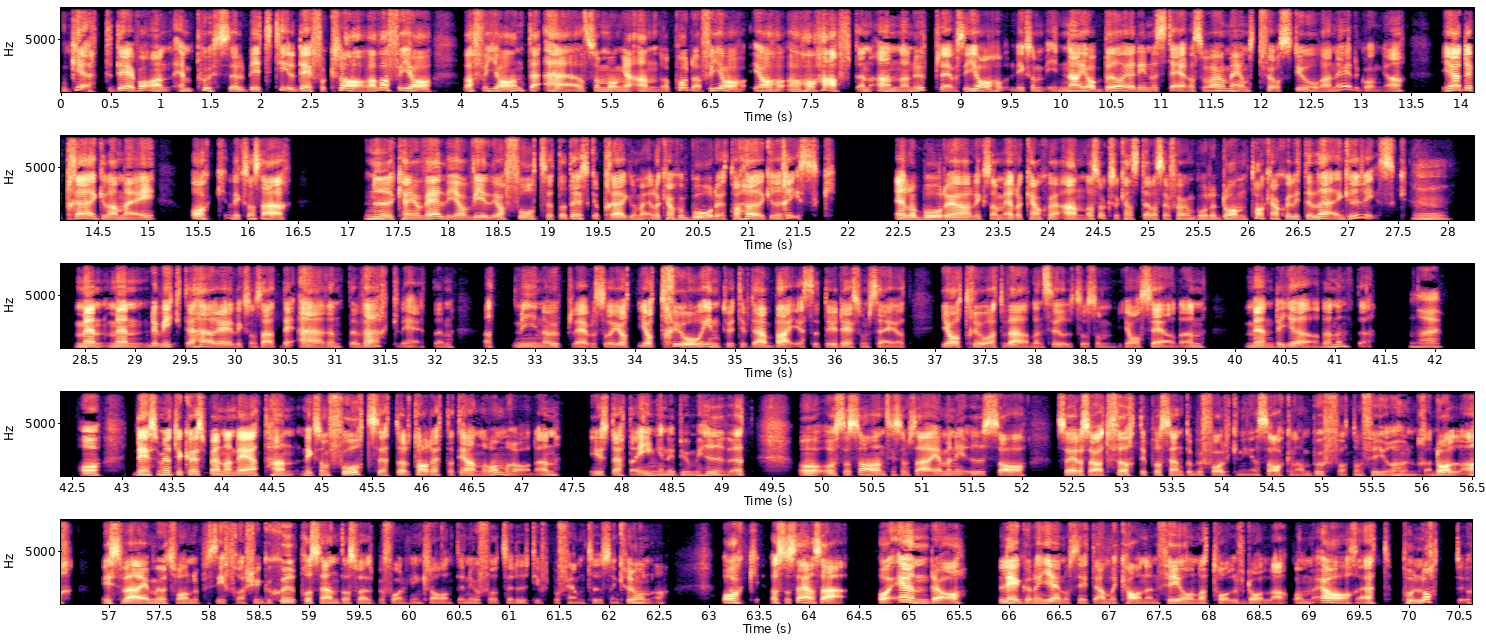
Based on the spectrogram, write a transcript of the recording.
gött, det var en, en pusselbit till. Det förklarar varför jag, varför jag inte är som många andra poddar. För jag, jag har haft en annan upplevelse. Jag, liksom, när jag började investera så var jag med om två stora nedgångar. Ja, det präglar mig och liksom så här, nu kan jag välja, vill jag fortsätta att det ska prägla mig eller kanske borde jag ta högre risk? Eller borde jag, liksom, eller kanske andras också kan ställa sig frågan, borde de ta kanske lite lägre risk? Mm. Men, men det viktiga här är liksom så att det är inte verkligheten. Att mina upplevelser, jag, jag tror intuitivt, det här biaset, det är ju det som säger att jag tror att världen ser ut så som jag ser den, men det gör den inte. Nej. Och det som jag tycker är spännande är att han liksom fortsätter ta detta till andra områden. Just detta, ingen är dum i huvudet. Och, och så sa han liksom så här, ja men i USA så är det så att 40 procent av befolkningen saknar en buffert om 400 dollar. I Sverige motsvarande på siffra 27 procent av Sveriges befolkning klarar inte en oförutsedd utgift på 5 000 kronor. Och, och så säger han så här, och ändå lägger den genomsnittliga amerikanen 412 dollar om året på Lotto.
